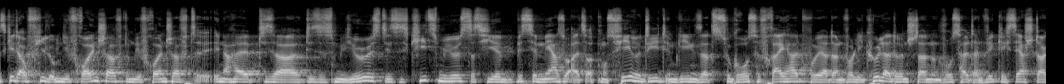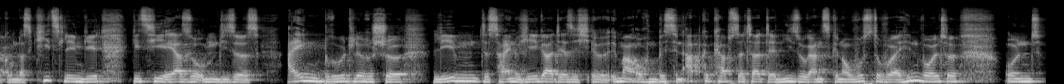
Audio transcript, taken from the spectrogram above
Es geht auch viel um die Freundschaft, um die Freundschaft innerhalb dieser, dieses Milieus, dieses Kiezmilieus, das hier ein bisschen mehr so als Atmosphäre dient, im Gegensatz zu Große Freiheit, wo ja dann Wolli Köhler drin stand und wo es halt dann wirklich sehr stark um das Kiezleben geht, geht es hier eher so um dieses eigenbrötlerische Leben des Heino Jäger, der sich äh, immer auch ein bisschen abgekapselt hat, der nie so ganz genau wusste, wo er hin wollte und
